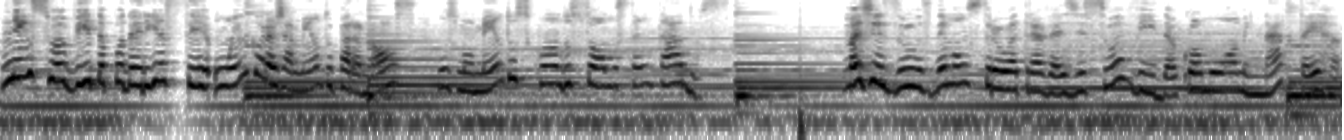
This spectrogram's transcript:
nem sua vida poderia ser um encorajamento para nós nos momentos quando somos tentados. Mas Jesus demonstrou através de sua vida como homem na terra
